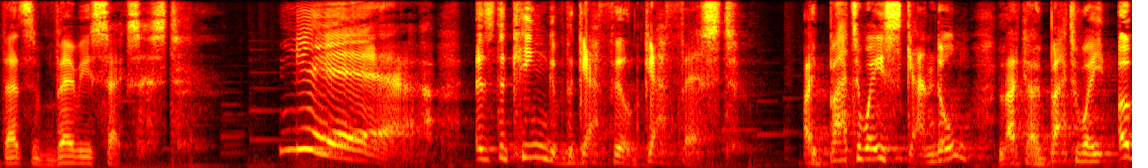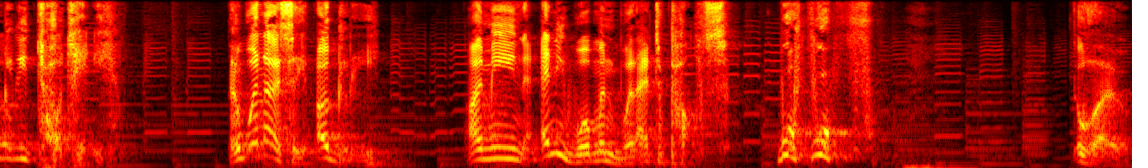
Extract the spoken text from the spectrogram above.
that's very sexist. Yeah, as the king of the Gaffield Gaffest, I bat away scandal like I bat away ugly totty. And when I say ugly, I mean any woman without a pulse. Woof woof. Although,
